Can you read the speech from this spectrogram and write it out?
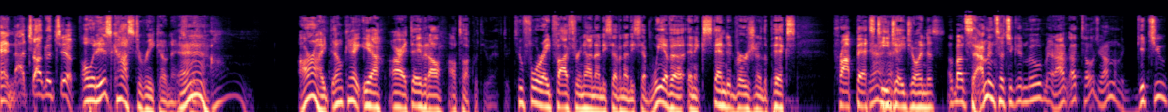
and not chocolate chip. Oh, it is Costa Rica next Yeah. week. Oh. All right. Okay. Yeah. All right, David, I'll I'll talk with you after. 248-539-9797. We have a, an extended version of the picks. Prop bets. Yeah. TJ joined us. I was about to say, I'm in such a good mood, man. I, I told you, I'm going to get you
